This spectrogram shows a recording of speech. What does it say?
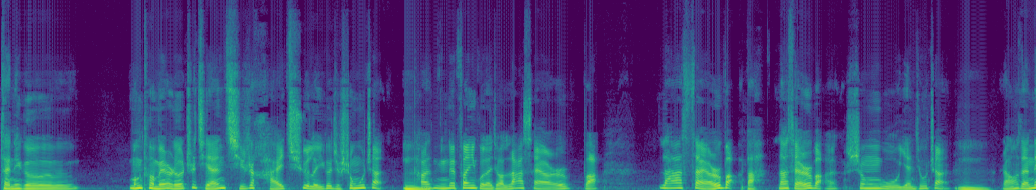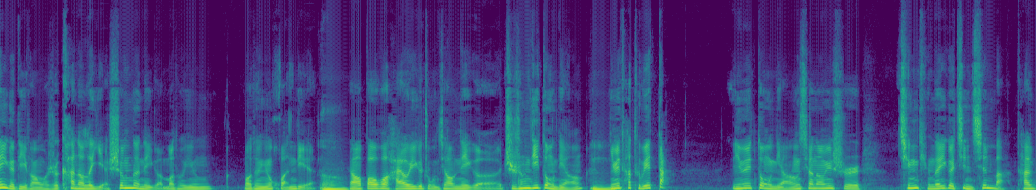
在那个蒙特维尔德之前，其实还去了一个就生物站，嗯它应该翻译过来叫拉塞尔瓦。拉塞尔瓦吧，拉塞尔瓦生物研究站。嗯然后在那个地方，我是看到了野生的那个猫头鹰，猫头鹰环蝶。嗯然后包括还有一个种叫那个直升机豆娘，嗯因为它特别大，因为豆娘相当于是蜻蜓的一个近亲吧，它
